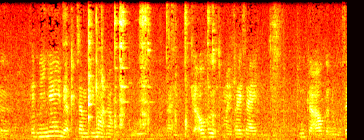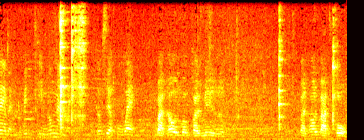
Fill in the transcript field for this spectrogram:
เออเฮ็ดนี้ใหญ่แบบจำที่นอนเฮาบ้านก็เอาคือไม้ไผ่ใส่มันก็เอากระดูกใส่บัดก็ไปทิ่มลงน้ำตัวเสื้อผูกไว้บ้านเขาบ่ค่อยมีเลยบ้านเขาบ้านโป่ง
